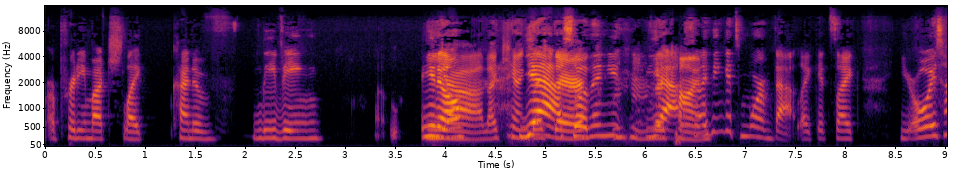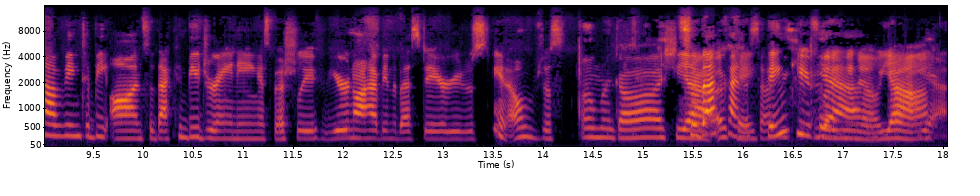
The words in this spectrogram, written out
are pretty much like kind of leaving, you know, yeah, I can't yeah get there. so then you Mhm, yeah so i think it's more of that like it's like you're always having to be on so that can be draining especially if you're not having the best day or you're just you know just Oh my gosh. Yeah. So that okay. kinda stuff. Thank you for letting me know. Yeah. yeah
